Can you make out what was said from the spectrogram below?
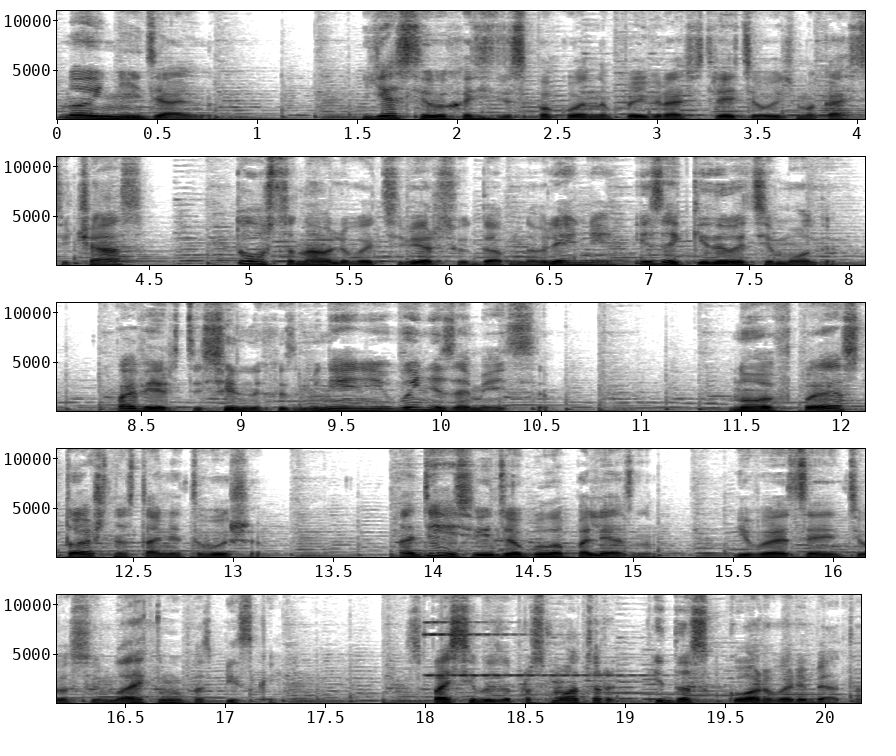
но и не идеально. Если вы хотите спокойно поиграть в третьего Ведьмака сейчас, то устанавливайте версию до обновления и закидывайте моды. Поверьте, сильных изменений вы не заметите. Но FPS точно станет выше. Надеюсь, видео было полезным, и вы оцените его своим лайком и подпиской. Спасибо за просмотр и до скорого, ребята!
